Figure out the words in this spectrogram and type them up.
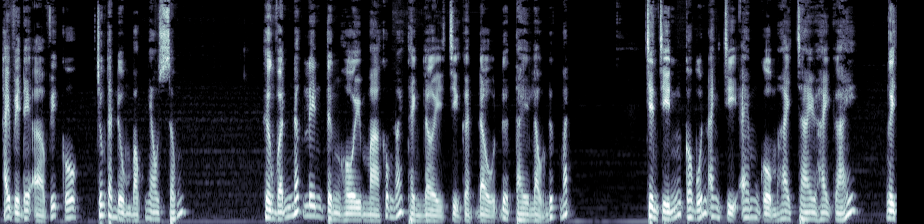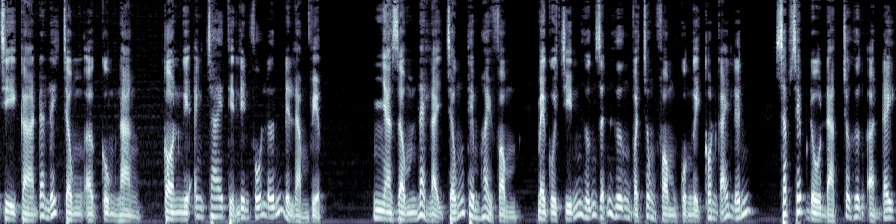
Hãy về đây ở với cô, chúng ta đùm bọc nhau sống. Hương vẫn nấc lên từng hồi mà không nói thành lời, chỉ gật đầu đưa tay lau nước mắt. Trên chín có bốn anh chị em gồm hai trai hai gái. Người chị cả đã lấy chồng ở cùng làng, còn người anh trai thì lên phố lớn để làm việc. Nhà rộng này lại trống thêm hai phòng. Mẹ của Chín hướng dẫn Hương vào trong phòng của người con gái lớn, sắp xếp đồ đạc cho Hương ở đây.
